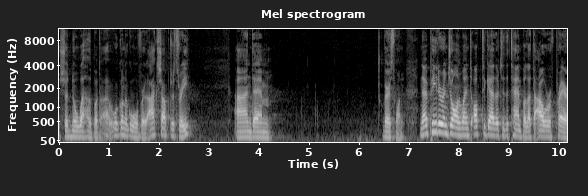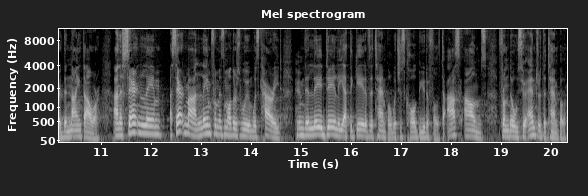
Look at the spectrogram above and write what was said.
should know well, but uh, we're going to go over it. Acts chapter 3 and um, verse 1. Now Peter and John went up together to the temple at the hour of prayer, the ninth hour. And a certain, lame, a certain man, lame from his mother's womb, was carried, whom they laid daily at the gate of the temple, which is called Beautiful, to ask alms from those who entered the temple.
